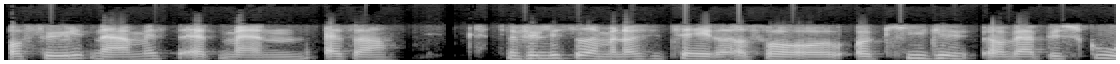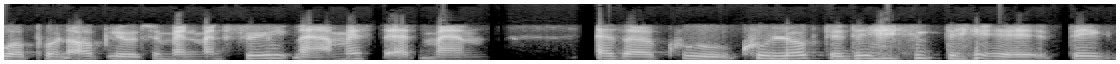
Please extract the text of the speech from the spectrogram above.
og følte nærmest, at man, altså, selvfølgelig sidder man også i teateret for at, at kigge og være beskuer på en oplevelse, men man følte nærmest, at man altså kunne, kunne lugte det, det, det,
